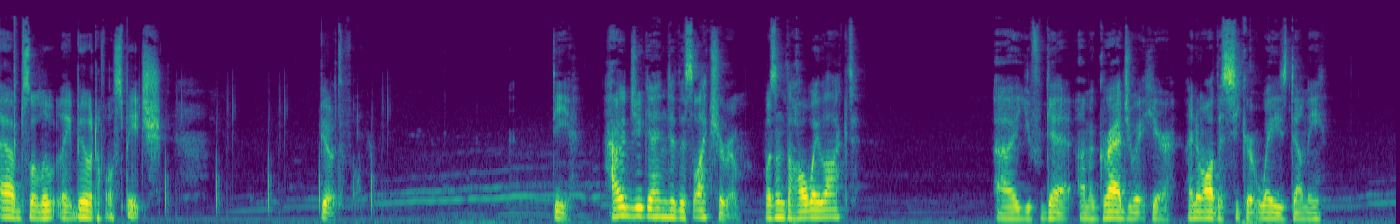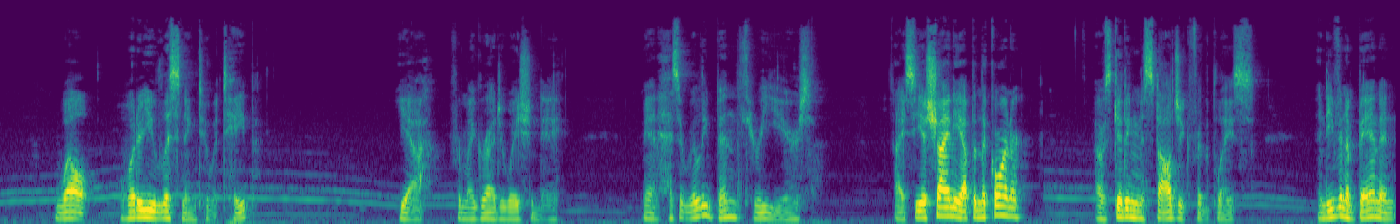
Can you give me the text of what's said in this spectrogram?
Absolutely beautiful speech. Beautiful. D. How did you get into this lecture room? Wasn't the hallway locked? Uh, you forget. I'm a graduate here. I know all the secret ways, dummy. Well, what are you listening to? A tape? Yeah, for my graduation day. Man, has it really been three years? I see a shiny up in the corner. I was getting nostalgic for the place. And even abandoned,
